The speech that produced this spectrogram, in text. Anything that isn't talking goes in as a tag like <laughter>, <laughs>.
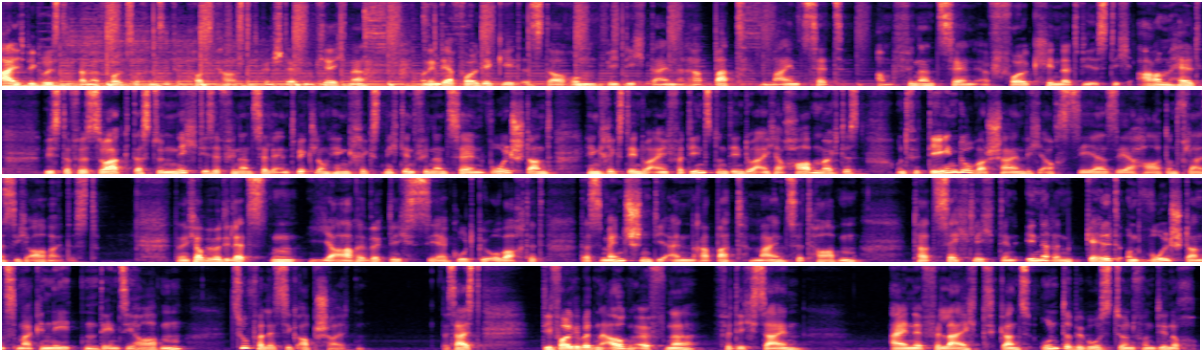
Hi, ich begrüße dich beim Erfolgsoffensive Podcast. Ich bin Steffen Kirchner und in der Folge geht es darum, wie dich dein Rabatt-Mindset am finanziellen Erfolg hindert, wie es dich arm hält, wie es dafür sorgt, dass du nicht diese finanzielle Entwicklung hinkriegst, nicht den finanziellen Wohlstand hinkriegst, den du eigentlich verdienst und den du eigentlich auch haben möchtest und für den du wahrscheinlich auch sehr, sehr hart und fleißig arbeitest. Denn ich habe über die letzten Jahre wirklich sehr gut beobachtet, dass Menschen, die einen Rabatt-Mindset haben, tatsächlich den inneren Geld- und Wohlstandsmagneten, den sie haben, zuverlässig abschalten. Das heißt, die Folge wird ein Augenöffner für dich sein, eine vielleicht ganz unterbewusste und von dir noch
